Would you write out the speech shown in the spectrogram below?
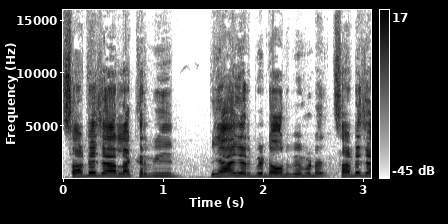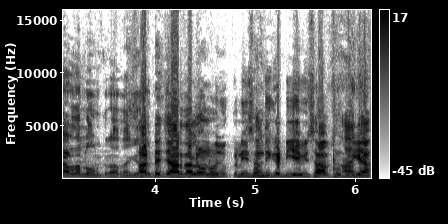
4.5 ਲੱਖ ਰੁਪਏ 50000 ਰੁਪਏ ਡਾਊਨ ਪੇਮੈਂਟ 4.5 ਦਾ ਲੋਨ ਕਰਾ ਦਾਂਗੇ। 4.5 ਦਾ ਲੋਨ ਹੋ ਜੂ ਕੰਡੀਸ਼ਨ ਦੀ ਗੱਡੀ ਇਹ ਵੀ ਸਾਫ਼ ਸੁਥਰੀ ਆ।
